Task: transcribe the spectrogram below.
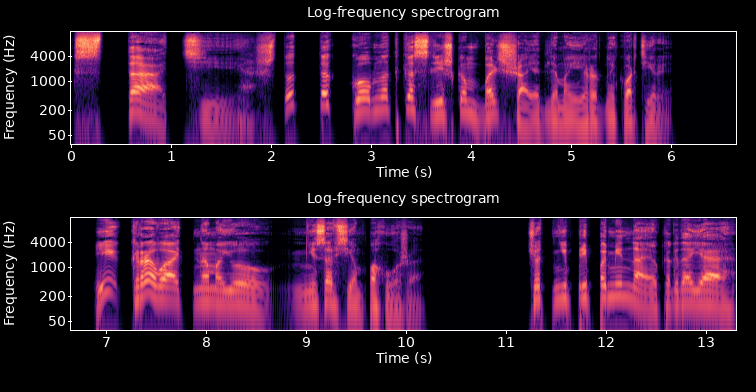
«Кстати, что-то комнатка слишком большая для моей родной квартиры. И кровать на мою не совсем похожа. Чё-то не припоминаю, когда я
